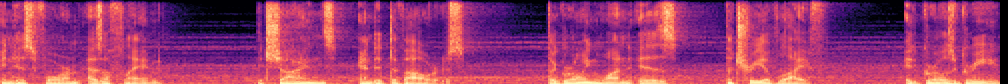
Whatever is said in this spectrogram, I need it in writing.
in his form as a flame. It shines and it devours. The growing one is the tree of life. It grows green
